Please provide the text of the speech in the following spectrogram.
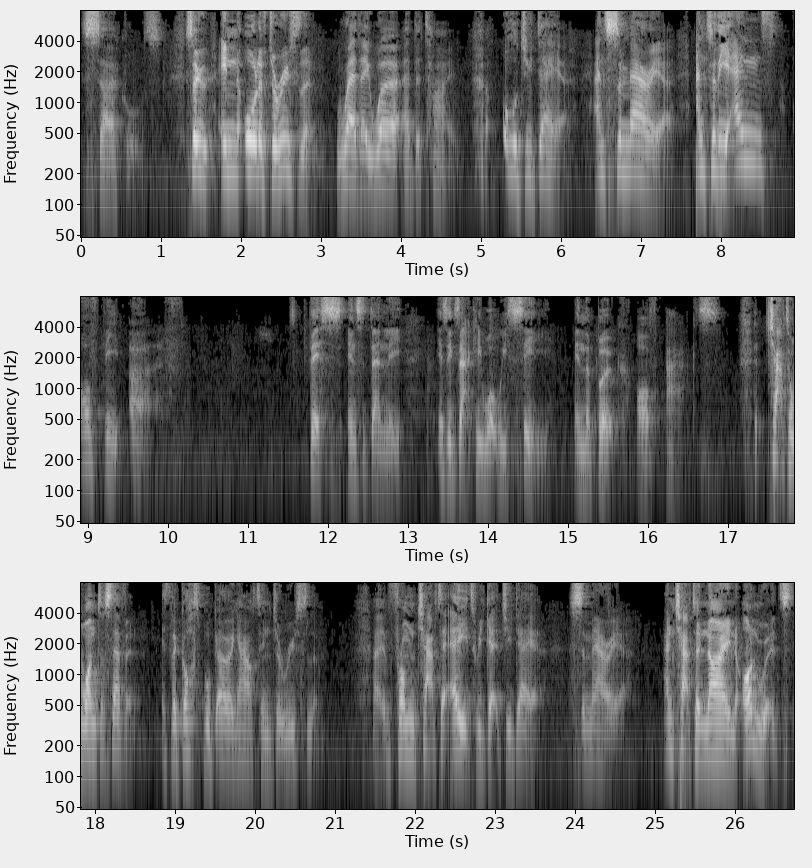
circles. So, in all of Jerusalem, where they were at the time, all Judea and Samaria, and to the ends of the earth. This, incidentally, is exactly what we see in the book of Acts. Chapter 1 to 7 is the gospel going out in Jerusalem. Uh, from chapter 8, we get Judea, Samaria. And chapter 9 onwards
